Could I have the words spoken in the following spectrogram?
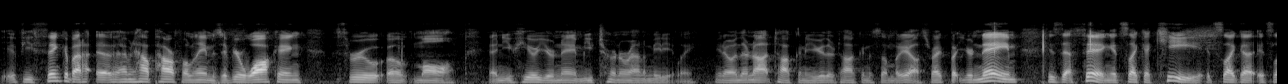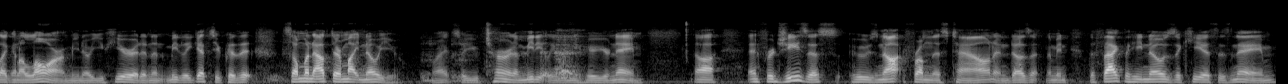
if you think about uh, I mean, how powerful a name is, if you're walking through a mall and you hear your name, you turn around immediately. You know, and they're not talking to you; they're talking to somebody else, right? But your name is that thing. It's like a key. It's like a it's like an alarm. You know, you hear it and it immediately gets you because it someone out there might know you, right? So you turn immediately when you hear your name. Uh, and for Jesus, who's not from this town and doesn't, I mean, the fact that he knows Zacchaeus' name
